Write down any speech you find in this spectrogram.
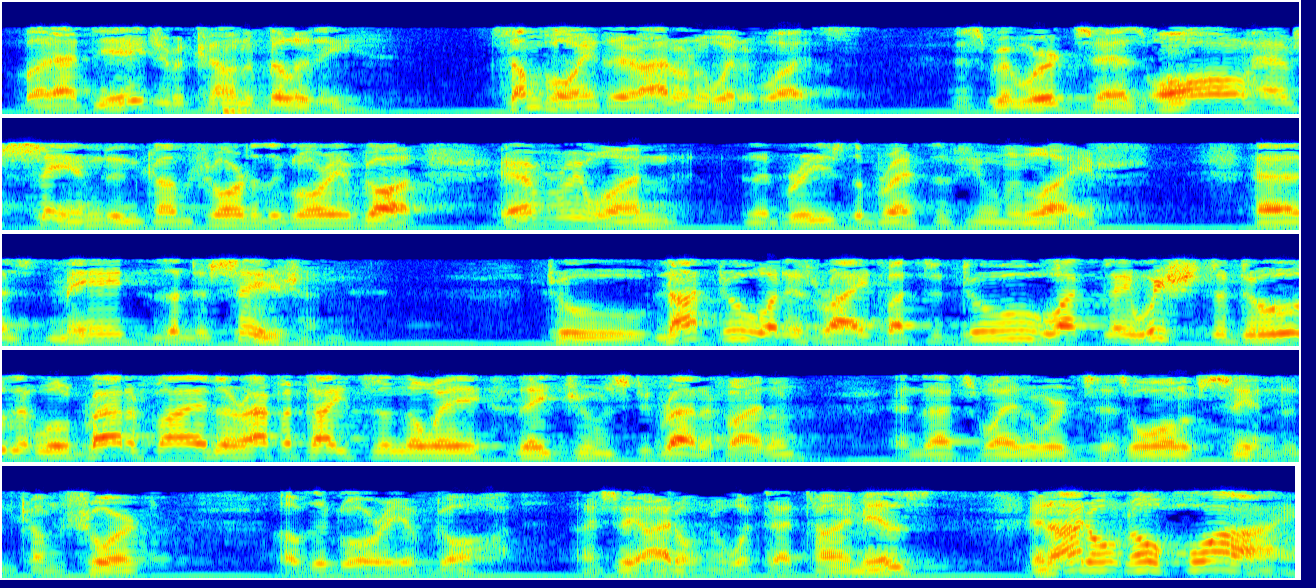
But at the age of accountability, some point there, I don't know when it was, the word says, all have sinned and come short of the glory of God. Everyone that breathes the breath of human life has made the decision to not do what is right, but to do what they wish to do that will gratify their appetites in the way they choose to gratify them. And that's why the word says, all have sinned and come short of the glory of God. I say, I don't know what that time is, and I don't know why.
